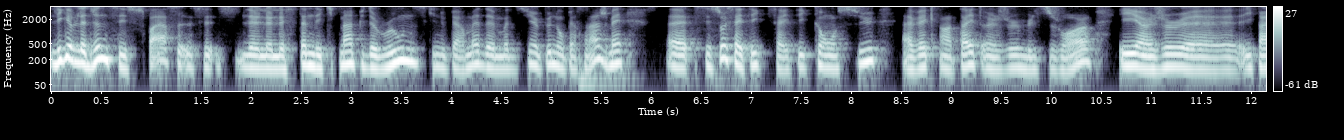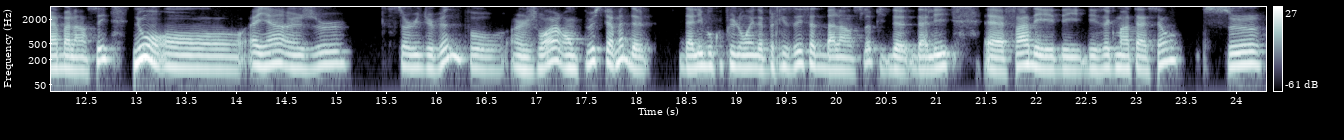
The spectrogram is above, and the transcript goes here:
League of Legends, c'est super, le, système d'équipement puis de runes qui nous permet de modifier un peu nos personnages, mais c'est sûr que ça a, été, conçu avec en tête un jeu multijoueur et un jeu hyper balancé. Nous, ayant un jeu story-driven pour un joueur, on peut se permettre d'aller beaucoup plus loin, de briser cette balance-là, puis d'aller euh, faire des, augmentations sur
